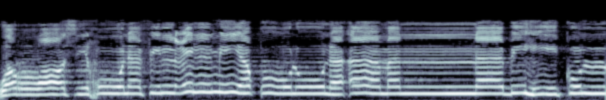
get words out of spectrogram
والراسخون في العلم يقولون آمنا به كل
